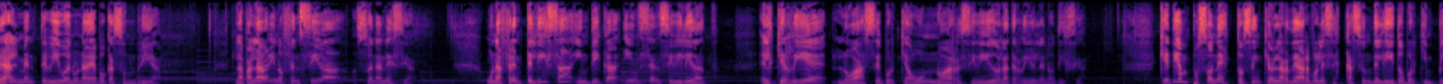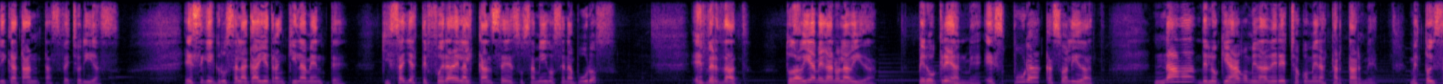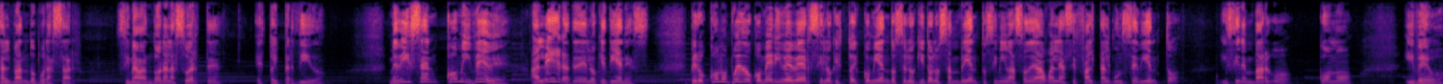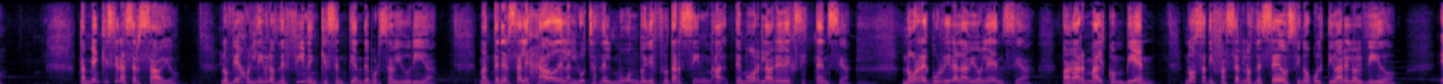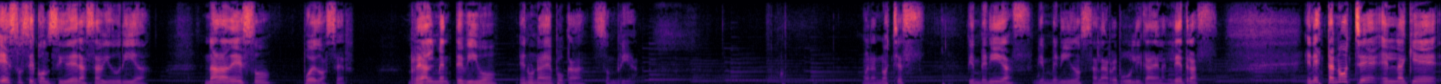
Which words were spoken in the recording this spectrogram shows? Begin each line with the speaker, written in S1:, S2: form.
S1: Realmente vivo en una época sombría. La palabra inofensiva suena necia. Una frente lisa indica insensibilidad. El que ríe lo hace porque aún no ha recibido la terrible noticia. ¿Qué tiempos son estos en que hablar de árboles es casi un delito porque implica tantas fechorías? Ese que cruza la calle tranquilamente, quizá ya esté fuera del alcance de sus amigos en apuros. Es verdad, todavía me gano la vida, pero créanme, es pura casualidad. Nada de lo que hago me da derecho a comer hasta hartarme. Me estoy salvando por azar. Si me abandona la suerte, estoy perdido. Me dicen, come y bebe, alégrate de lo que tienes. Pero ¿cómo puedo comer y beber si lo que estoy comiendo se lo quito a los hambrientos y mi vaso de agua le hace falta algún sediento? Y sin embargo, como y bebo. También quisiera ser sabio. Los viejos libros definen qué se entiende por sabiduría. Mantenerse alejado de las luchas del mundo y disfrutar sin ah, temor la breve existencia. No recurrir a la violencia. Pagar mal con bien. No satisfacer los deseos, sino cultivar el olvido. Eso se considera sabiduría. Nada de eso puedo hacer. Realmente vivo en una época sombría. Buenas noches, bienvenidas, bienvenidos a la República de las Letras. En esta noche en la que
